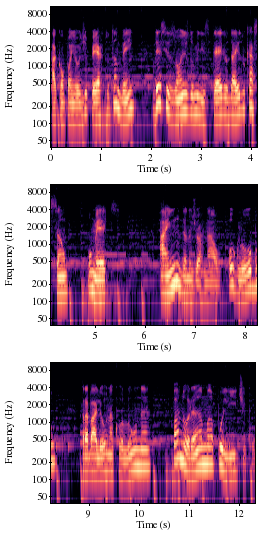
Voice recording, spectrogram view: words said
Acompanhou de perto também decisões do Ministério da Educação, o MEC. Ainda no jornal O Globo, trabalhou na coluna Panorama Político.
